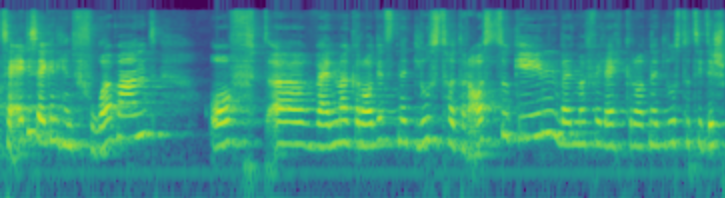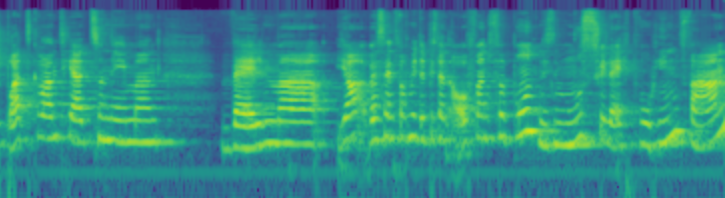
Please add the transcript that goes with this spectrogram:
Zeit ist eigentlich ein Vorwand, oft, äh, weil man gerade jetzt nicht Lust hat rauszugehen, weil man vielleicht gerade nicht Lust hat, sich das Sportgewand herzunehmen, weil man, ja, weil es einfach mit ein bisschen Aufwand verbunden ist. Man muss vielleicht wohin fahren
